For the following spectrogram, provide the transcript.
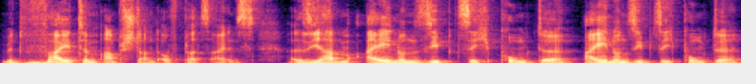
mit weitem Abstand auf Platz 1. Also sie haben 71 Punkte, 71 Punkte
